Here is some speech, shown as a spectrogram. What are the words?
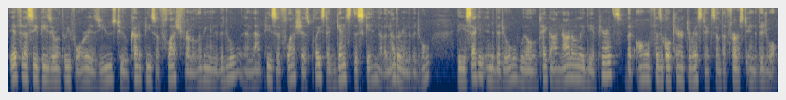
If SCP-034 is used to cut a piece of flesh from a living individual and that piece of flesh is placed against the skin of another individual, the second individual will take on not only the appearance, but all physical characteristics of the first individual.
